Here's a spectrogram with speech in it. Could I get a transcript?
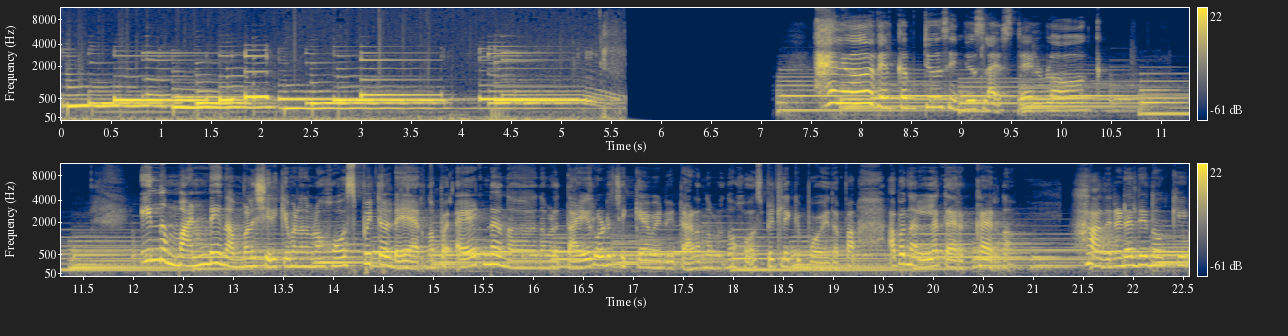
ഹലോ വെൽക്കം ടു സിൻജൂസ് ലൈഫ് സ്റ്റൈൽ വ്ളോഗ് ഇന്ന് മൺഡേ നമ്മൾ ശരിക്കും പറഞ്ഞാൽ നമ്മൾ ഹോസ്പിറ്റൽ ഡേ ആയിരുന്നു. അപ്പോൾ ഏട്ടന് നമ്മൾ തൈറോയ്ഡ് ചെക്ക് ചെയ്യാൻ വേണ്ടിയിട്ടാണ് നമ്മളിന്ന് ഹോസ്പിറ്റലിലേക്ക് പോയത്. അപ്പോൾ അപ്പോൾ നല്ല തിരക്കായിരുന്നു. അതിനിടയിൽ നോക്കി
